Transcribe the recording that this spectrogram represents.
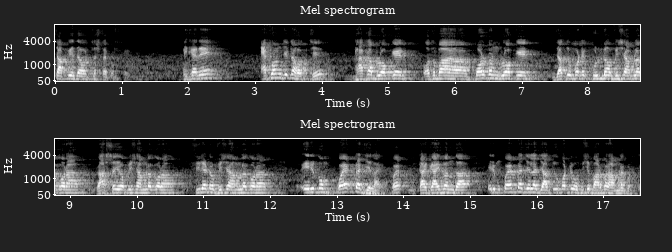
চাপিয়ে দেওয়ার চেষ্টা করছে। এখানে এখন যেটা হচ্ছে, ঢাকা ব্লকের অথবা পল্টন ব্লকের জাতীয় পার্টি খুলনা অফিসে হামলা করা, রাজশাহী অফিসে হামলা করা, সিলেট অফিসে হামলা করা, এরকম কয়েকটা জেলায়, কয়েক গাইবান্ধা, এরকম কয়েকটা জেলায় জাতীয় পার্টি অফিসে বারবার হামলা করছে।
